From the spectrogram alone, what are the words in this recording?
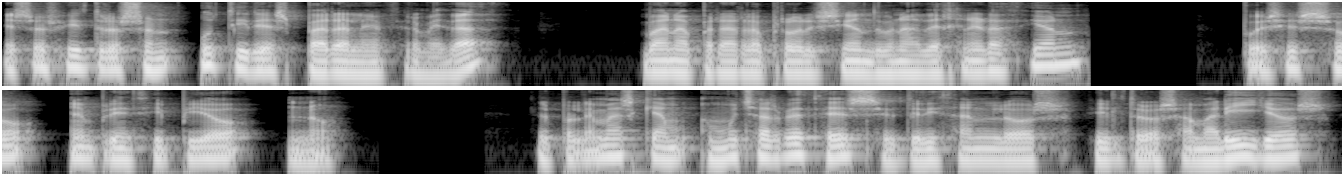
¿esos filtros son útiles para la enfermedad? ¿Van a parar la progresión de una degeneración? Pues eso en principio no. El problema es que muchas veces se utilizan los filtros amarillos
